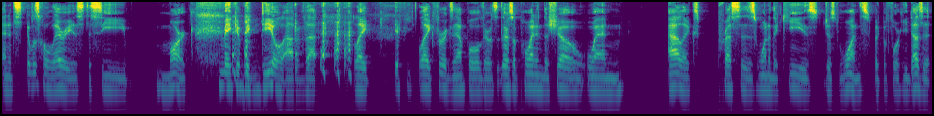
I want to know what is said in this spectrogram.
and it's it was hilarious to see Mark make a big deal out of that. Like if like for example, there's there's a point in the show when Alex presses one of the keys just once, but before he does it,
